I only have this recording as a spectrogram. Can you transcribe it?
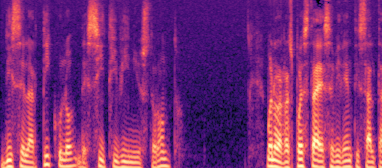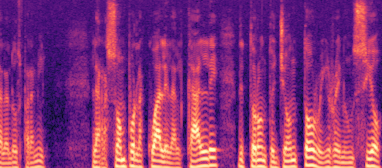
dice el artículo de CTV News Toronto. Bueno, la respuesta es evidente y salta a la luz para mí. La razón por la cual el alcalde de Toronto, John Tory, renunció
